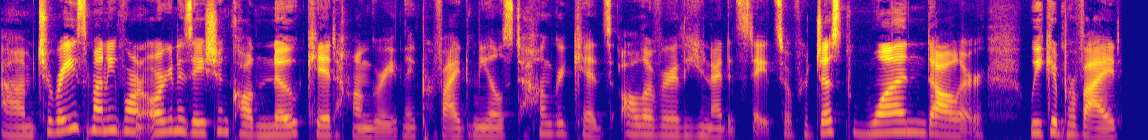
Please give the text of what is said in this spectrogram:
Um, to raise money for an organization called No Kid Hungry. And they provide meals to hungry kids all over the United States. So for just $1, we can provide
